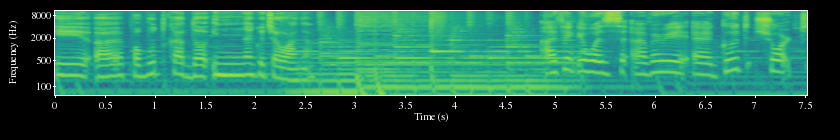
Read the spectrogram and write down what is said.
i e, pobudka do innego działania. I think it was a very uh, good short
